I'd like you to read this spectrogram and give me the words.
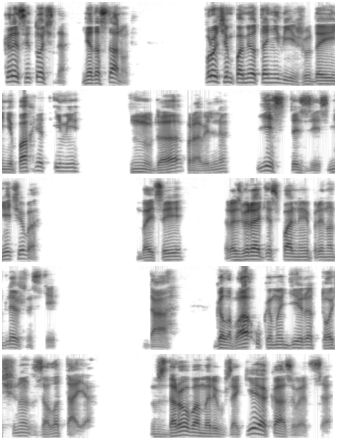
Крысы точно не достанут. Впрочем, помета не вижу, да и не пахнет ими. Ну да, правильно, есть-то здесь нечего. Бойцы, разбирайте спальные принадлежности. Да, голова у командира точно золотая. В здоровом рюкзаке, оказывается,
